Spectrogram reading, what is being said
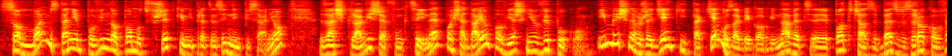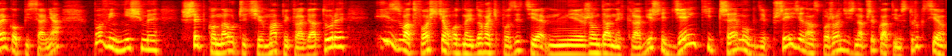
co moim zdaniem powinno pomóc w szybkim i precyzyjnym pisaniu, zaś klawisze funkcyjne posiadają powierzchnię wypukłą. I myślę, że dzięki takiemu zabiegowi, nawet y, podczas bezwzrokowego pisania, powinniśmy szybko nauczyć się mapy klawiatury i z łatwością odnajdować pozycje mm, żądanych klawiszy, dzięki czemu, gdy przyjdzie nam sporządzić na przykład instrukcję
